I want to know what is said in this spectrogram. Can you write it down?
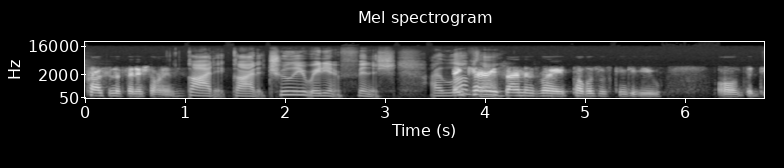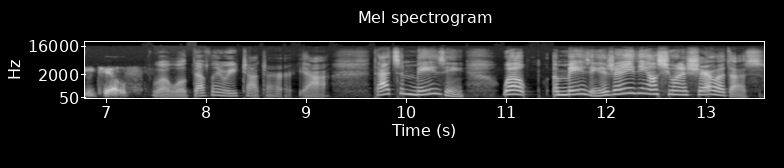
crossing the finish line. got it, got it. Truly radiant finish. I love it. And Carrie that. Simons, my publicist, can give you all of the details. Well, we'll definitely reach out to her. Yeah, that's amazing. Well, amazing. Is there anything else you want to share with us?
